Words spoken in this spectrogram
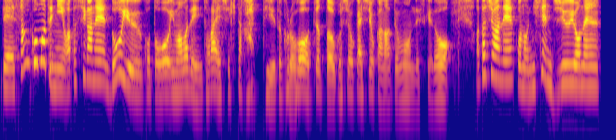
で、参考までに私がね、どういうことを今までにトライしてきたかっていうところをちょっとご紹介しようかなって思うんですけど、私はね、この2014年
